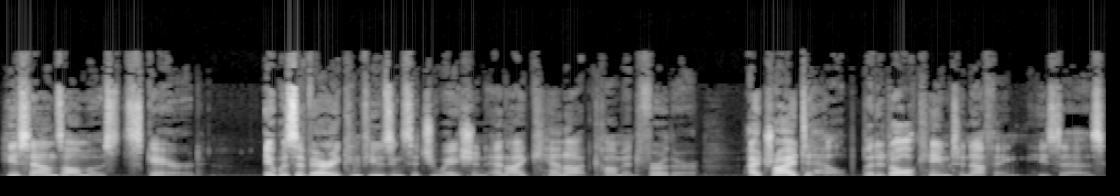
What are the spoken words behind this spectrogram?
he sounds almost scared. It was a very confusing situation, and I cannot comment further. I tried to help, but it all came to nothing, he says,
